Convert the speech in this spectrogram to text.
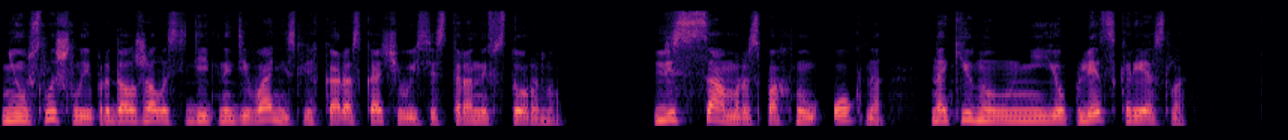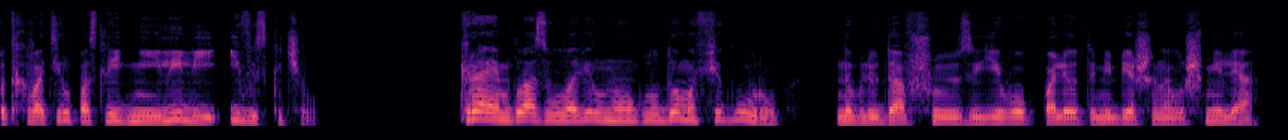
не услышала и продолжала сидеть на диване, слегка раскачиваясь из стороны в сторону. Лис сам распахнул окна, накинул на нее плед с кресла, подхватил последние лилии и выскочил. Краем глаза уловил на углу дома фигуру, наблюдавшую за его полетами бешеного шмеля.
